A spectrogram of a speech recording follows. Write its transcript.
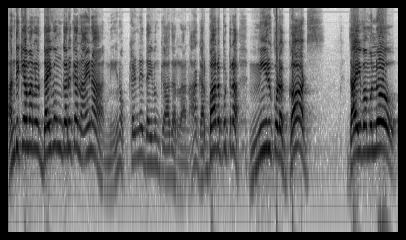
అందుకే మనల్ని దైవం గనుక నాయన నేను ఒక్కడనే దైవం కాదర్రా. నా గర్భాన పుట్టిన మీరు కూడా గాడ్స్ దైవములో.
